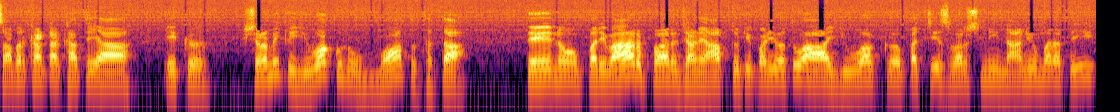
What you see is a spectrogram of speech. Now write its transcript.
સાબરકાંઠા ખાતે આ એક શ્રમિક યુવકનું મોત થતાં તેનો પરિવાર પર જાણે આપ તૂટી પડ્યું હતું. આ યુવક પચીસ વર્ષની નાની ઉંમર હતી.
